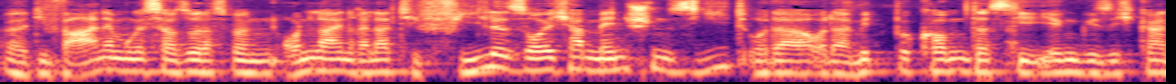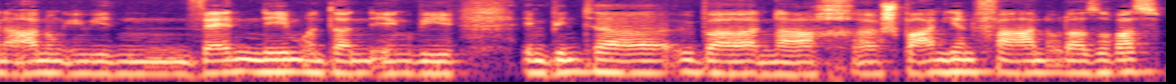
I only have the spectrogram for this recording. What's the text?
äh, die Wahrnehmung ist ja so, dass man online relativ viele solcher Menschen sieht oder oder mitbekommt, dass die irgendwie sich, keine Ahnung, irgendwie einen Van nehmen und dann irgendwie im Winter über nach äh, Spanien fahren oder sowas.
